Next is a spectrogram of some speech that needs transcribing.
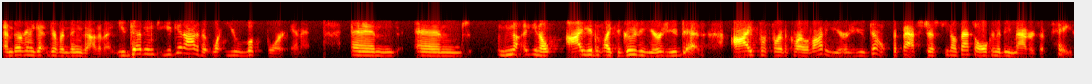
and they're going to get different things out of it. You get in, you get out of it what you look for in it, and and no, you know I didn't like the Guza years, you did. I prefer the Carlivati years, you don't. But that's just you know that's all going to be matters of taste,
